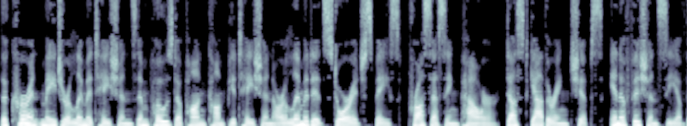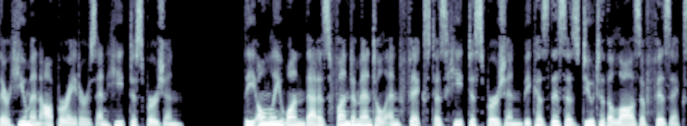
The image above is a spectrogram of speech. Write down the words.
The current major limitations imposed upon computation are limited storage space, processing power, dust-gathering chips, inefficiency of their human operators and heat dispersion. The only one that is fundamental and fixed is heat dispersion because this is due to the laws of physics.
